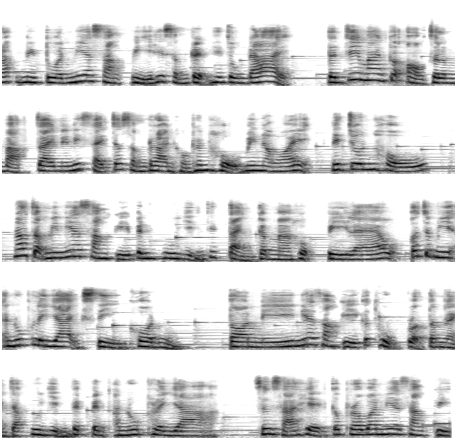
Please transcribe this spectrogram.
รักในตัวเนี่ยสังปีให้สำเร็จให้จงได้ แต่จี้ม่านก็ออกจะลำบากใจในนิสัยเจ้าสำราญของท่านโหไม่น้อย ในจวนโห นอกจากมีเนี่ยซังปีเป็นผู้หญิงที่แต่งกันมา 6 ปีแล้ว ก็จะมีอนุภรยาอีก4คน ตอนนี้เนี่ยซังอีก็ถูกปลดตำแหน่งจากผู้หญิงไปเป็นอนุภรยา ซึ่งสาเหตุก็เพราะว่าเนี่ยซังปี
